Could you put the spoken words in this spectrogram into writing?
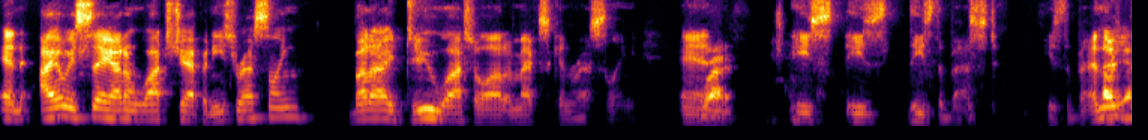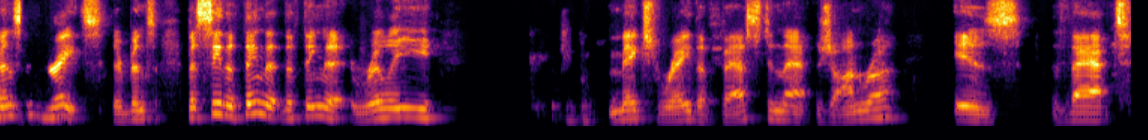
And I always say I don't watch Japanese wrestling, but I do watch a lot of Mexican wrestling. And Right. he's he's he's the best. He's the best. And Oh, there's yeah. been some greats. There've been, some, but see the thing that the thing that really makes Rey the best in that genre is that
